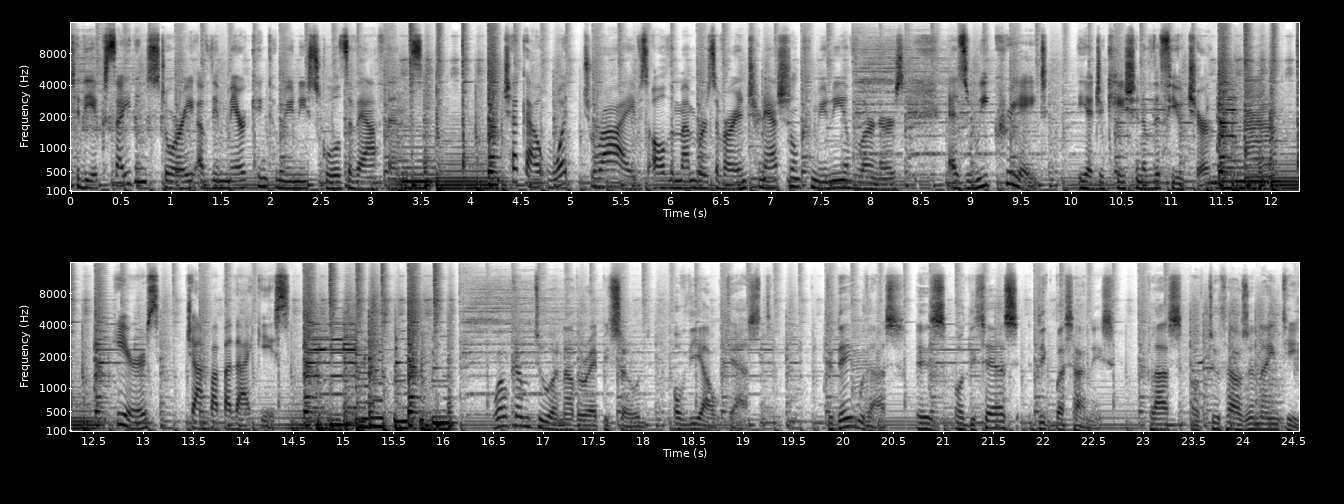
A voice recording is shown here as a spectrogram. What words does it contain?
to the exciting story of the American Community Schools of Athens. Check out what drives all the members of our international community of learners as we create the education of the future. Here's John Papadakis. Welcome to another episode of the Owlcast. Today with us is Odysseas Dikbasanis, class of 2019.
